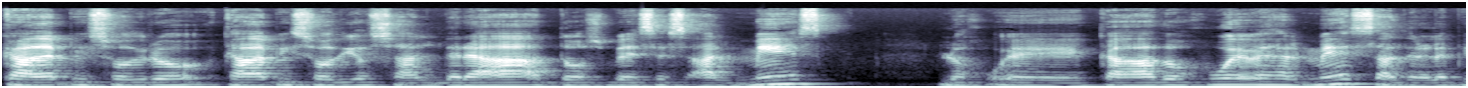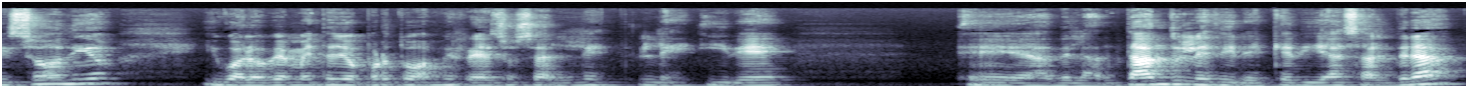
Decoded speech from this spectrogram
cada episodio, cada episodio saldrá dos veces al mes. Los, cada dos jueves al mes saldrá el episodio. Igual obviamente yo por todas mis redes sociales les, iré eh, adelantando y les diré qué día saldrá.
